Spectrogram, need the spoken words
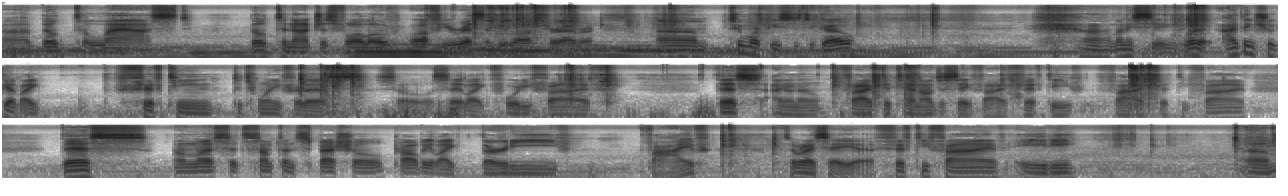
uh, built to last built to not just fall over, off your wrist and be lost forever. Um, two more pieces to go. Uh, let me see. What I think she'll get like 15 to 20 for this. So we'll say like 45. This, I don't know, 5 to 10. I'll just say 550, 555. This, unless it's something special, probably like 35. So what I say, uh, 55, 80. Um,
